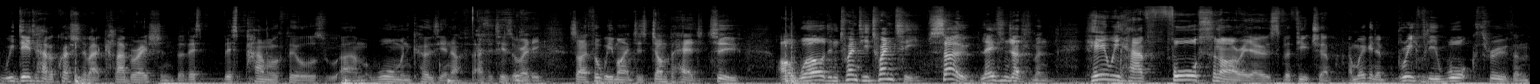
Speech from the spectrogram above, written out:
we did have a question about collaboration, but this this panel feels um, warm and cosy enough as it is already. so I thought we might just jump ahead to our world in 2020. So, ladies and gentlemen, here we have four scenarios for the future, and we're going to briefly walk through them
